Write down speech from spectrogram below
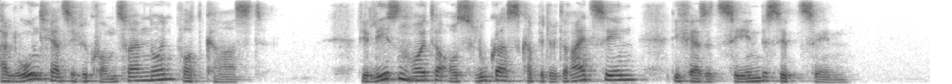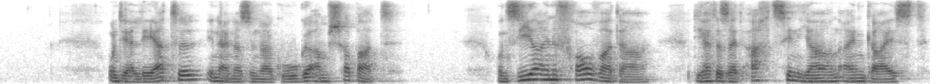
Hallo und herzlich willkommen zu einem neuen Podcast. Wir lesen heute aus Lukas Kapitel 13, die Verse 10 bis 17. Und er lehrte in einer Synagoge am Schabbat. Und siehe, eine Frau war da, die hatte seit 18 Jahren einen Geist,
